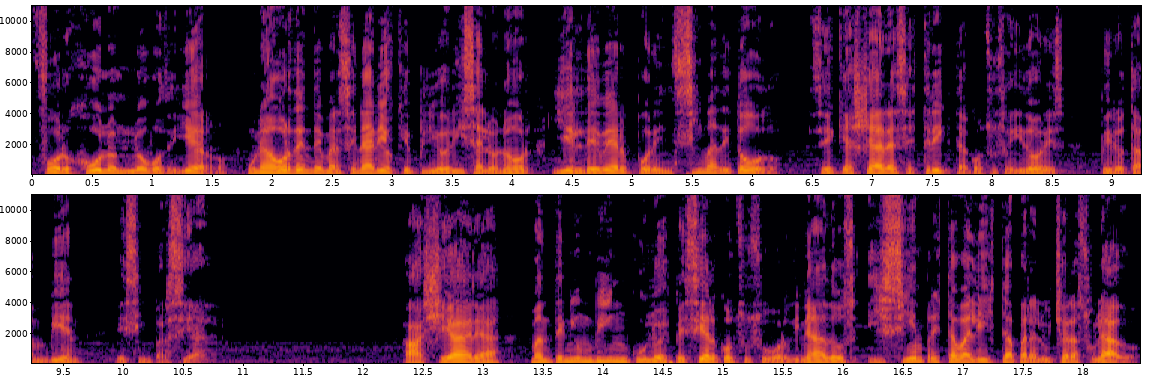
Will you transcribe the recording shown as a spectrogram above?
forjó los Lobos de Hierro, una orden de mercenarios que prioriza el honor y el deber por encima de todo. Sé que Ayara es estricta con sus seguidores, pero también es imparcial. Ayara mantenía un vínculo especial con sus subordinados y siempre estaba lista para luchar a su lado.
